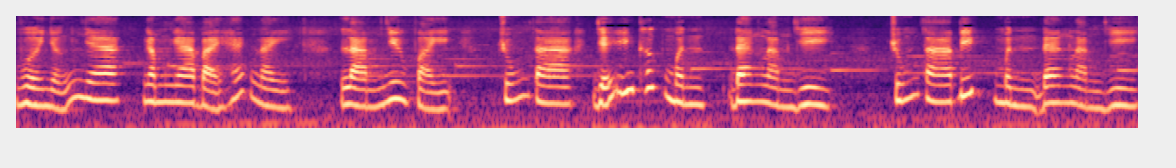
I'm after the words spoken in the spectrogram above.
vừa nhẫn nha, ngâm nga bài hát này. Làm như vậy, chúng ta dễ ý thức mình đang làm gì chúng ta biết mình đang làm gì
